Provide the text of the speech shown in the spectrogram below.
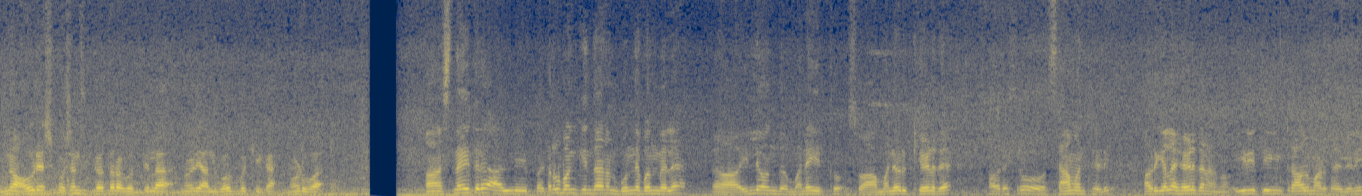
ಇನ್ನೂ ಅವ್ರು ಎಷ್ಟು ಕ್ವಶನ್ಸ್ ಕೇಳ್ತಾರೋ ಗೊತ್ತಿಲ್ಲ. ನೋಡಿ ಅಲ್ಲಿಗೆ ಹೋಗ್ಬೇಕೀಗ. ನೋಡುವ. ಸ್ನೇಹಿತರೆ ಅಲ್ಲಿ ಪೆಟ್ರೋಲ್ ಬಂಕಿಂದ ನಾನು ಮುಂದೆ ಬಂದಮೇಲೆ ಇಲ್ಲೇ ಒಂದು ಮನೆ ಇತ್ತು. ಸೊ ಆ ಮನೆಯವ್ರು ಕೇಳಿದೆ. ಅವ್ರ ಹೆಸರು ಸ್ಯಾಮ್ ಅಂತ ಹೇಳಿ. ಅವರಿಗೆಲ್ಲ ಹೇಳಿದೆ ನಾನು ಈ ರೀತಿ ಹಿಂಗೆ ಟ್ರಾವೆಲ್ ಮಾಡ್ತಾ ಇದ್ದೀನಿ.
